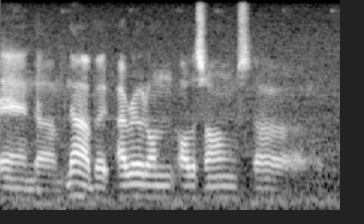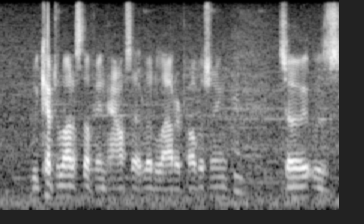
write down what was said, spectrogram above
And um, no, but I wrote on all the songs. Uh, we kept a lot of stuff in house at Little Louder Publishing, so it was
